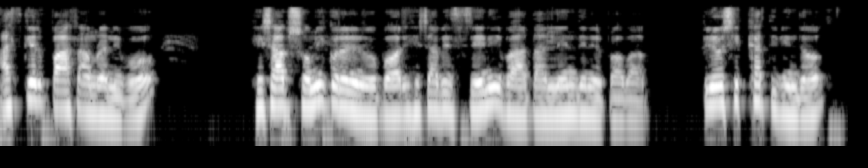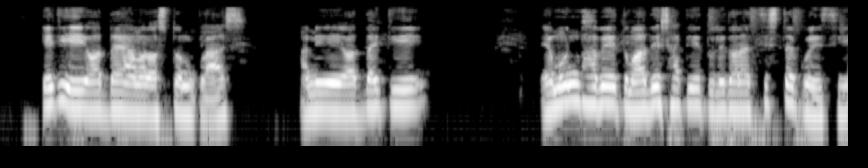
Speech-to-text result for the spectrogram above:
আজকের পাঠ আমরা নিব, হিসাব সমীকরণের উপর হিসাবের শ্রেণি বা তার লেনদেনের প্রভাব। প্রিয় শিক্ষার্থীবৃন্দ, এটি এই অধ্যায় আমার অষ্টম ক্লাস। আমি এই অধ্যায়টি এমনভাবে তোমাদের সাথে তুলে ধরার চেষ্টা করেছি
